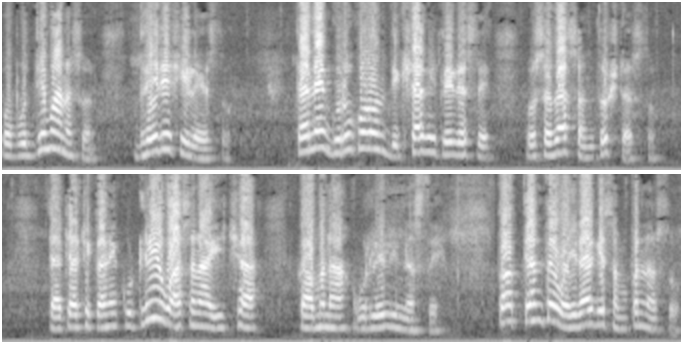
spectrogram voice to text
व बुद्धिमान असून धैर्यशील असतो. त्याने गुरुकडून दीक्षा घेतलेली असते व सदा संतुष्ट असतो. त्याच्या ठिकाणी कुठलीही वासना इच्छा कामना उरलेली नसते. तो अत्यंत वैराग्य संपन्न असतो.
